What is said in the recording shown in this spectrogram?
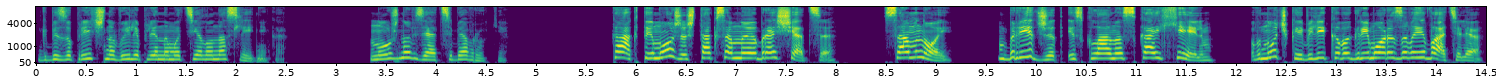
к безупречно вылепленному телу наследника. Нужно взять себя в руки. «Как ты можешь так со мной обращаться? Со мной, Бриджит из клана Скайхельм, внучкой великого Гримора-завоевателя.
